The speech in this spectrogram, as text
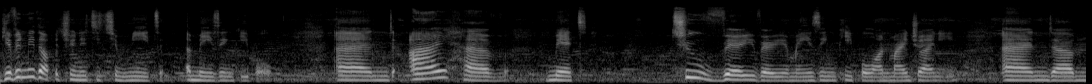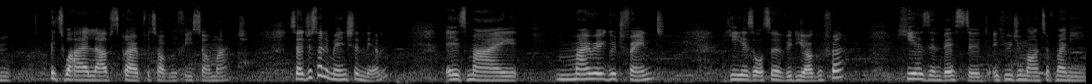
given me the opportunity to meet amazing people. And I have met two very, very amazing people on my journey. And um, it's why I love scribe photography so much. So I just want to mention them. Is my my very good friend. He is also a videographer. He has invested a huge amount of money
